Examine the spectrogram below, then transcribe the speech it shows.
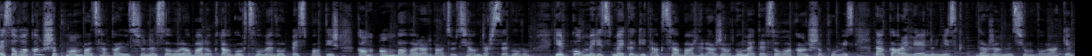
Տեսողական շփման բացակայությունը սովորաբար օգտագործվում է որպես պատիժ կամ անբավարարվածության դրսևորում։ Երբ կողմերից մեկը գիտակցաբար հրաժարվում է տեսողական շփումից, դա կարելի է նույնիսկ դաժանություն որակել։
